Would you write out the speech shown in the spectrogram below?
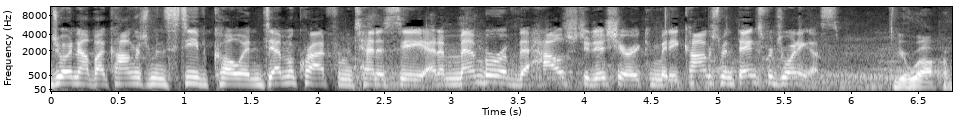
joined now by Congressman Steve Cohen, Democrat from Tennessee, and a member of the House Judiciary Committee. Congressman, thanks for joining us. You're welcome.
